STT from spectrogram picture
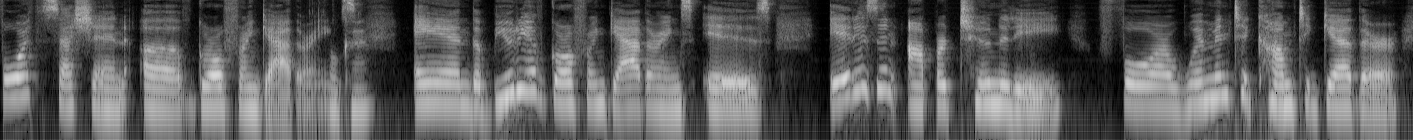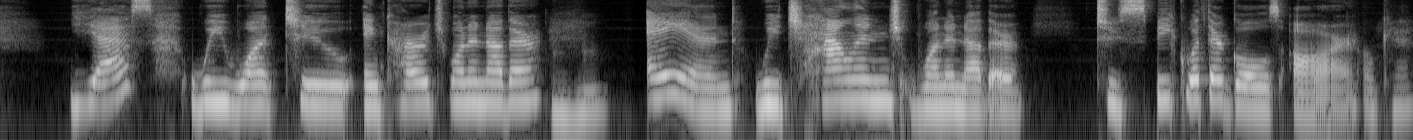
fourth session of girlfriend gatherings. Okay. And the beauty of girlfriend gatherings is it is an opportunity for women to come together. Yes, we want to encourage one another Mm-hmm. and we challenge one another to speak what their goals are, Okay.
